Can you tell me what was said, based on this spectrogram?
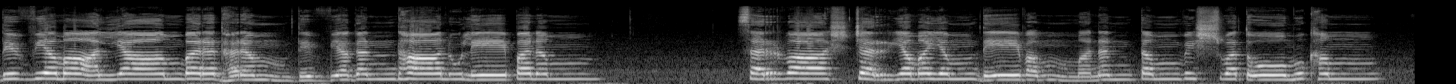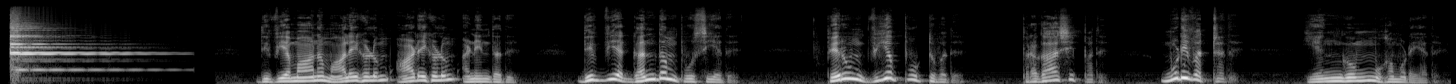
दिव्यमाल्याम्बरधरं दिव्यगन्धानुलेपनम् सर्वाश्चर्यमयं देवम् अनन्तं विश्वतोमुखम्। திவ்யமான மாலைகளும் ஆடைகளும் அணிந்தது. திவ்ய கந்தம் பூசியது. பெரும் வியப்பூட்டுவது. பிரகாசிப்பது. முடிவற்றது. எங்கும் முகமுடையது.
